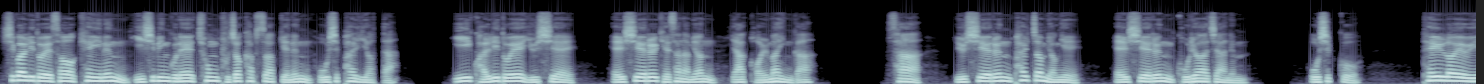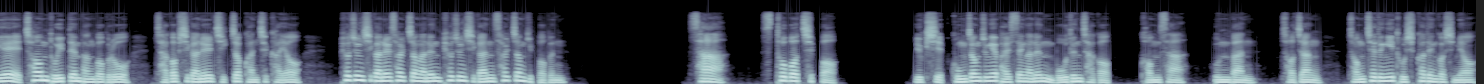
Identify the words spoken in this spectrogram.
시관리도에서 K는 20인군의 총 부적 합수 합계는 58이었다. 이 관리도의 UCL, LCL을 계산하면 약 얼마인가? 4. UCL은 8.01, LCL은 고려하지 않음. 59. 테일러에 의해 처음 도입된 방법으로 작업 시간을 직접 관측하여 표준 시간을 설정하는 표준 시간 설정 기법은 4. 스토버치법 60. 공정 중에 발생하는 모든 작업, 검사, 운반, 저장, 정체 등이 도식화된 것이며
